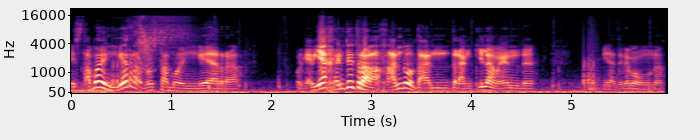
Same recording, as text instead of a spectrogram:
¿Estamos en guerra o no estamos en guerra? Porque había gente trabajando tan tranquilamente. Mira, tenemos una.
